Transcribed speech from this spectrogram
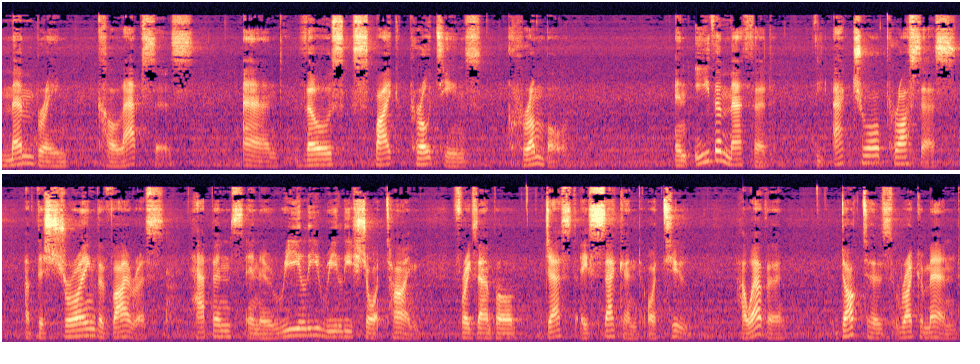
membrane collapses and those spike proteins crumble. In either method, the actual process of destroying the virus happens in a really, really short time. For example, just a second or two. However, doctors recommend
